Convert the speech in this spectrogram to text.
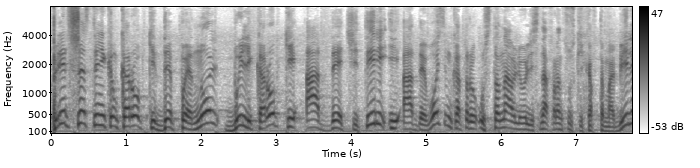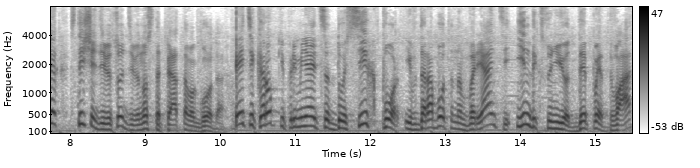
Предшественником коробки DP0 были коробки AD4 и AD8, которые устанавливались на французских автомобилях с 1995 года. Эти коробки применяются до сих пор и в доработанном варианте индекс у нее DP2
